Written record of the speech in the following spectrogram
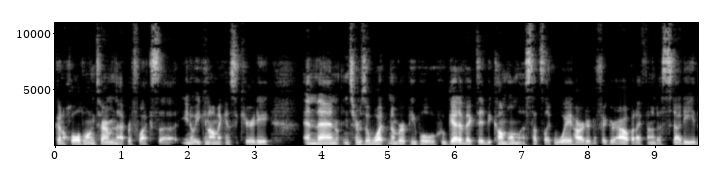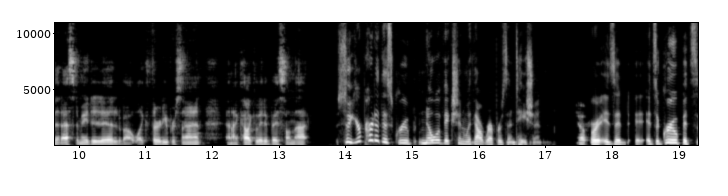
going to hold long term. That reflects, uh, you know, economic insecurity. And then in terms of what number of people who get evicted become homeless, that's like way harder to figure out. But I found a study that estimated it at about like 30%, and I calculated based on that. So you're part of this group, No Eviction Without Representation. Yep. Or is it, it's a group, it's,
